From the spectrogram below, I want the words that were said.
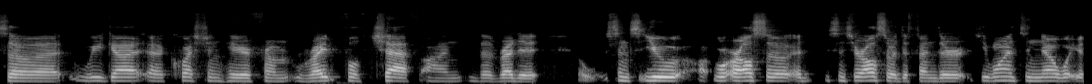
So uh, we got a question here from Rightful Chef on the Reddit. Since you are also a, since you're also a defender, he wanted to know what your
